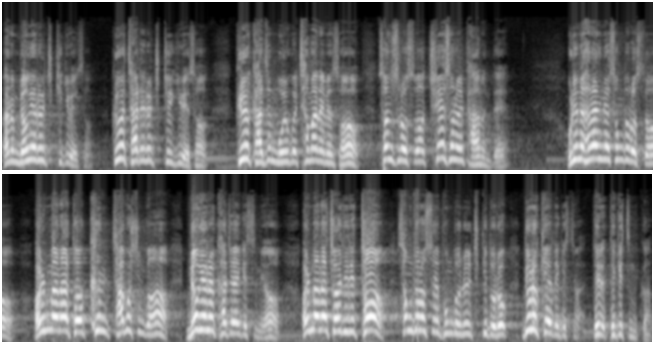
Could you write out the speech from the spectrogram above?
라는 명예를 지키기 위해서 그 자리를 지키기 위해서 그 가진 모욕을 참아내면서 선수로서 최선을 다하는데 우리는 하나님의 성도로서 얼마나 더 큰 자부심과 명예를 가져야겠으며 얼마나 저희들이 더 성도로서의 본분을 지키도록 노력해야 되겠습니까?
